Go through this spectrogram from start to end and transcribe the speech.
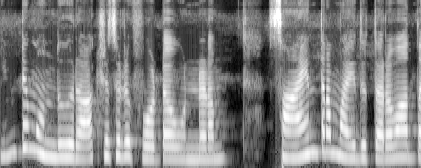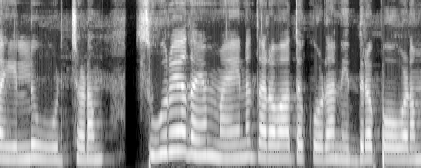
ఇంటి ముందు రాక్షసుడి ఫోటో ఉండడం సాయంత్రం ఐదు తర్వాత ఇల్లు ఊడ్చడం సూర్యోదయం అయిన తర్వాత కూడా నిద్రపోవడం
